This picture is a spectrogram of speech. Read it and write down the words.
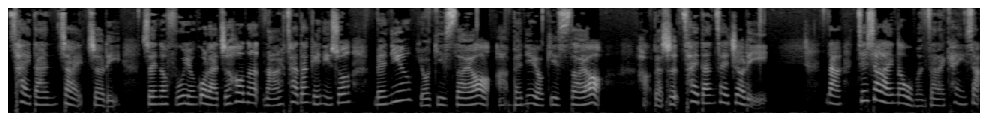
菜单在这里。所以呢，服务员过来之后呢，拿菜单给你说 menu yogi isoyo 啊，menu yogi isoyo 好，表示菜单在这里。那接下来呢，我们再来看一下，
